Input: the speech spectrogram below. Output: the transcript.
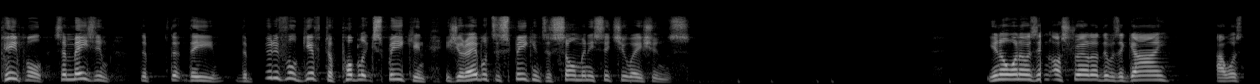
People, it's amazing. The, the, the, the beautiful gift of public speaking is you're able to speak into so many situations. You know, when I was in Australia, there was a guy, I, was,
